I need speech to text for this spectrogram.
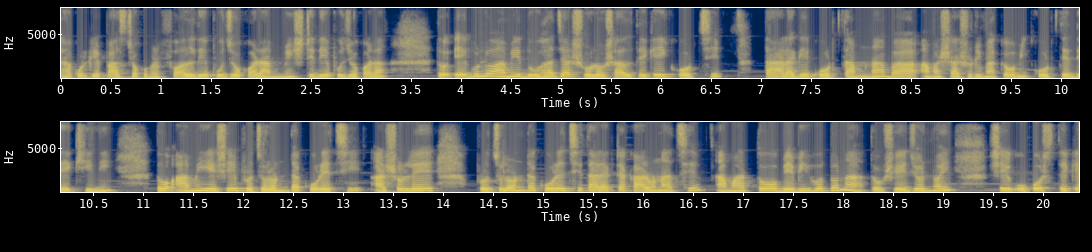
ঠাকুরকে পাঁচ রকমের ফল দিয়ে পুজো করা, মিষ্টি দিয়ে পুজো করা। তো এগুলো আমি দু হাজার ষোলো সাল থেকেই করছি। তার আগে করতাম না বা আমার শাশুড়ি মাকেও আমি করতে দেখিনি। তো আমি এসে প্রচলনটা করেছি। আসলে প্রচলনটা করেছি তার একটা কারণ আছে। আমার তো বেবি হতো না, তো সেই জন্যই সেই উপোস থেকে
